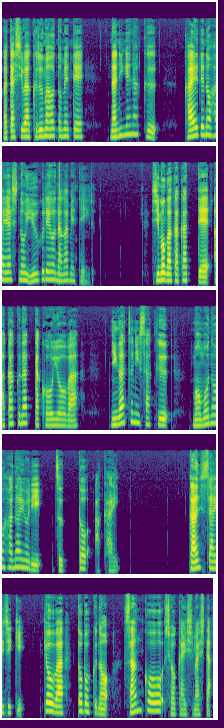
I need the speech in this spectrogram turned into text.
私は車を止めて何気なく楓の林の夕暮れを眺めている。霜がかかって赤くなった紅葉は2月に咲く桃の花よりずっと赤い。監視祭時期、今日は土木の参考を紹介しました。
